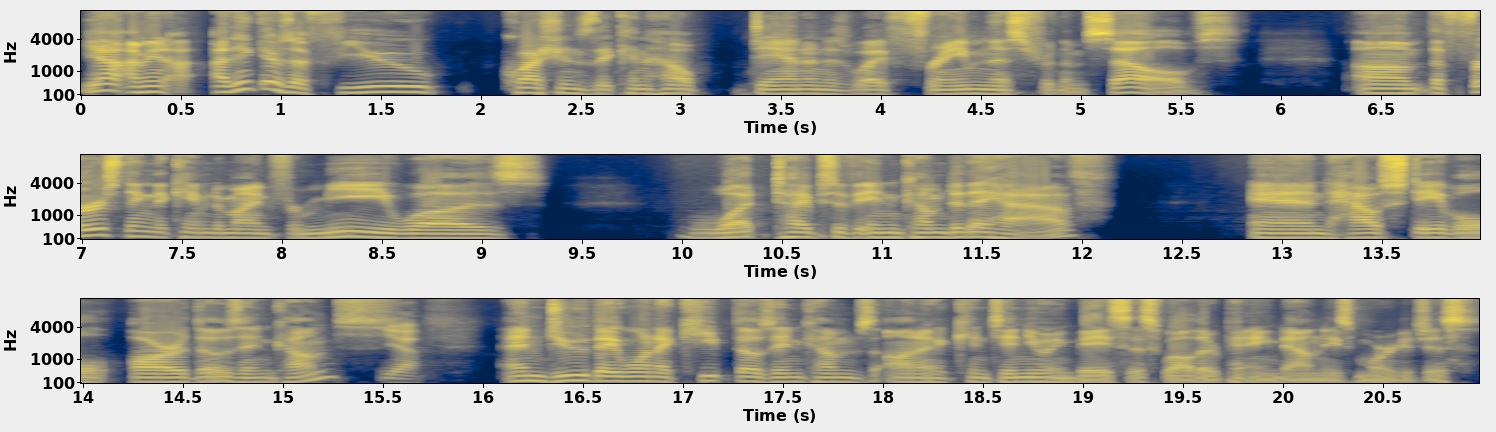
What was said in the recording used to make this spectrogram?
Yeah, I mean, I- I think there's a few questions that can help Dan and his wife frame this for themselves. Um, the first thing that came to mind for me was what types of income do they have and how stable are those incomes? Yeah. And do they want to keep those incomes on a continuing basis while they're paying down these mortgages?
